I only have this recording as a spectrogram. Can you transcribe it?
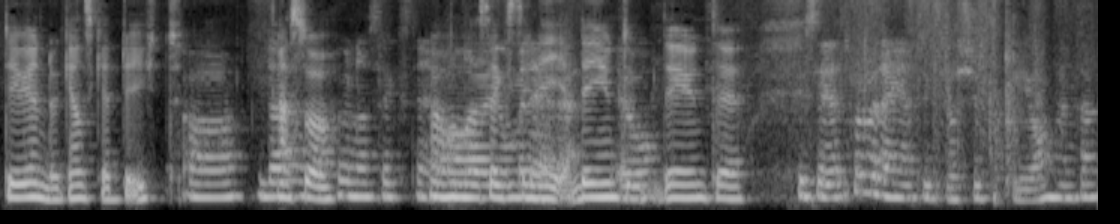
Det är ju ändå ganska dyrt. Ja, där Alltså, 169. Ja, 169. jo, men det är ju inte... Jo. Det är ju inte Ska vi se, jag tror det var den jag tyckte var köttbuljong. Vänta.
